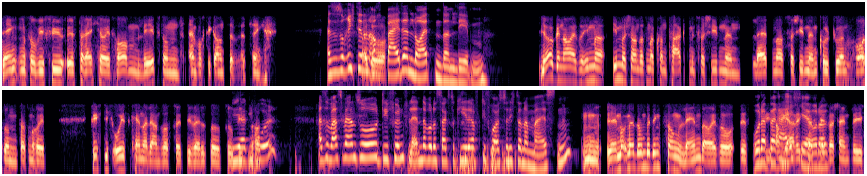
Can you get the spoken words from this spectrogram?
Denken, so wie viel Österreicher heute haben, lebt und einfach die ganze Welt sehen. Also so richtig dann Also- auch bei den Leuten dann leben. Ja, genau, also immer, immer schon, dass man Kontakt mit verschiedenen Leuten aus verschiedenen Kulturen hat und dass man halt richtig alles kennenlernt, was halt die Welt so zu Ja, bieten hat. cool. Also was wären so die fünf Länder, wo du sagst, okay, auf die freust du dich dann am meisten? Mm, Ja, ich mag nicht unbedingt sagen Länder, also das Oder Bereiche, Amerika oder? wahrscheinlich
